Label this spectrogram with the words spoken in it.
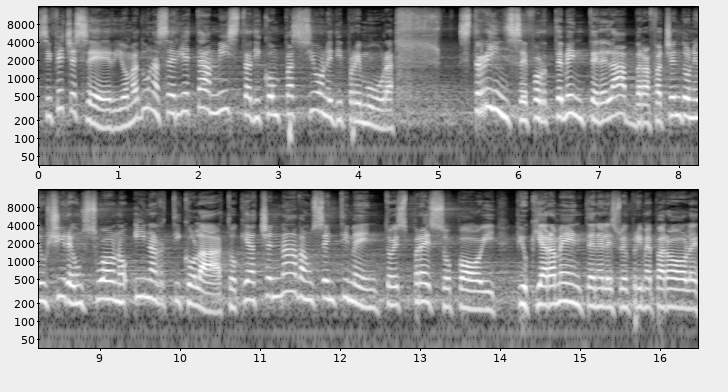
si fece serio, ma d'una serietà mista di compassione e di premura. Strinse fortemente le labbra facendone uscire un suono inarticolato che accennava un sentimento espresso poi più chiaramente nelle sue prime parole.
